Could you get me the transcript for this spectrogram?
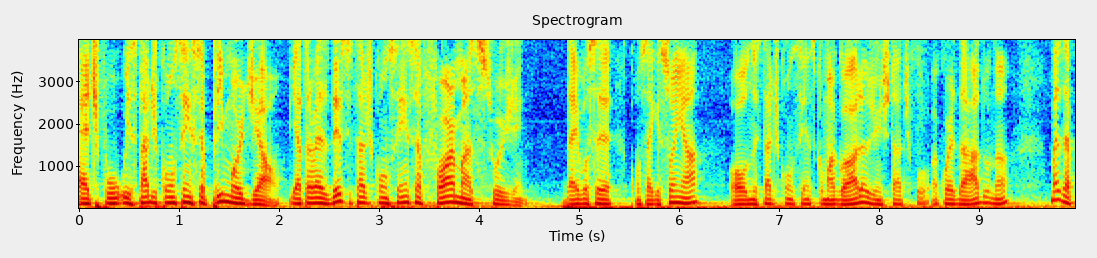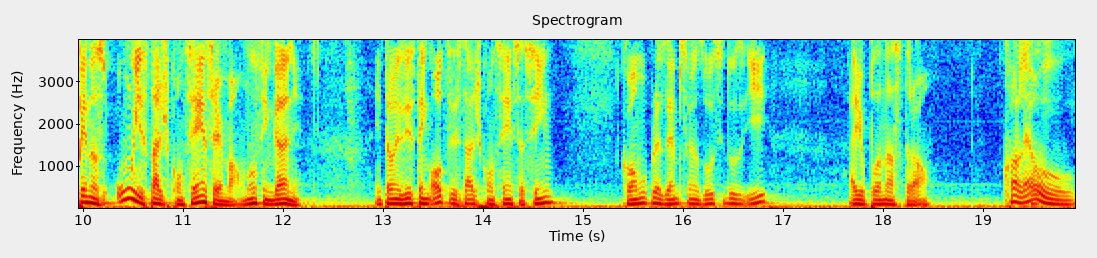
É tipo o estado de consciência primordial. E através desse estado de consciência, formas surgem. Daí você consegue sonhar, ou no estado de consciência como agora, a gente está tipo acordado, né? Mas é apenas um estado de consciência, irmão, não se engane. Então existem outros estados de consciência assim, como por exemplo sonhos lúcidos e aí o plano astral. Qual é o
